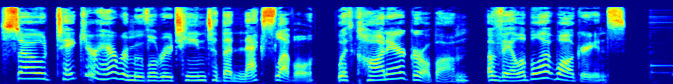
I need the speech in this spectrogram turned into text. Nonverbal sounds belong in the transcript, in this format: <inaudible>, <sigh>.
So take your hair removal routine to the next level with Conair Girl Bomb. Available at Walgreens.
